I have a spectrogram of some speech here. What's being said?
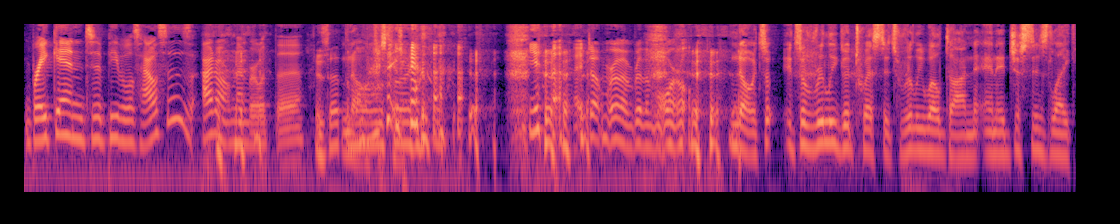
break into people's houses. I don't remember what the. Is that the No. moral story? yeah, I don't remember the moral. no, it's a, it's a really good twist. It's really well done, and it just is like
